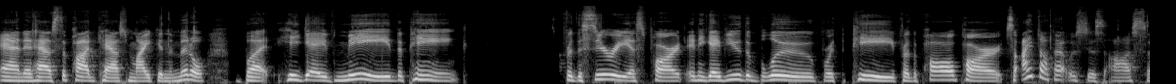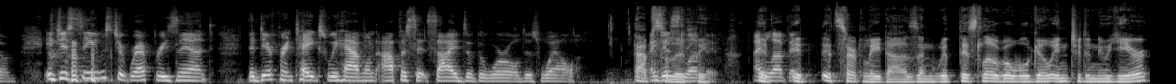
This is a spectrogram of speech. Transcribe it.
And it has the podcast mic in the middle, but he gave me the pink for the serious part and he gave you the blue for the P for the Paul part. So I thought that was just awesome. It just seems to represent the different takes we have on opposite sides of the world as well. Absolutely. I just love it. I it, love it. it. It certainly does. And with this logo, we'll go into the new year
